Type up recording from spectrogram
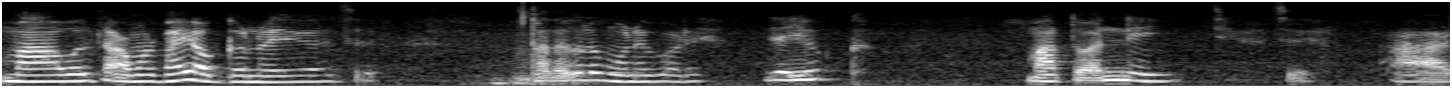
মা বলতো, আমার ভাই অজ্ঞান হয়ে গেছে। কথাগুলো মনে পড়ে। যাই হোক, মা তো আর নেই, ঠিক আছে। আর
